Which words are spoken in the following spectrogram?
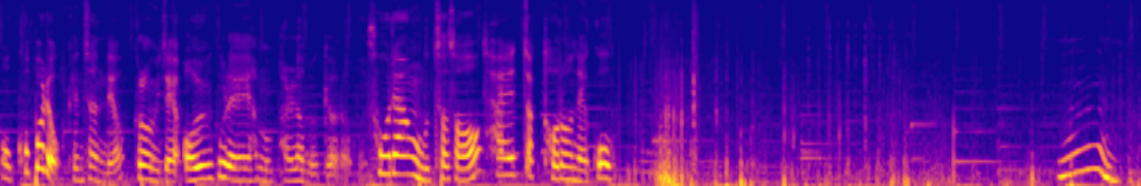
어, 커버력 괜찮은데요? 그럼 이제 얼굴에 한번 발라볼게요, 여러분. 소량 묻혀서 살짝 덜어내고 음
